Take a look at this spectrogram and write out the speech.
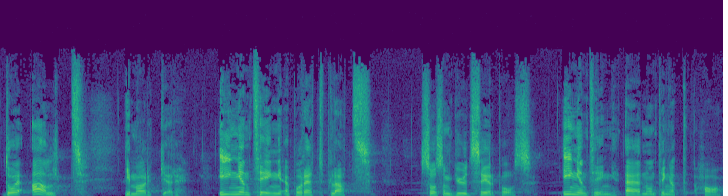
Då är allt i mörker. Ingenting är på rätt plats så som Gud ser på oss. Ingenting är någonting att ha.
